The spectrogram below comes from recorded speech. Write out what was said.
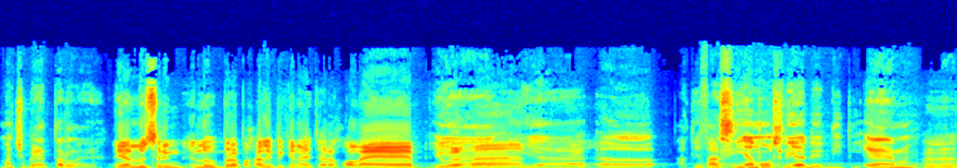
much better lah ya Ya lu sering, lu berapa kali bikin acara collab juga Iya, kan? iya, kan? uh, aktivasinya mostly ada di PM Heeh.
